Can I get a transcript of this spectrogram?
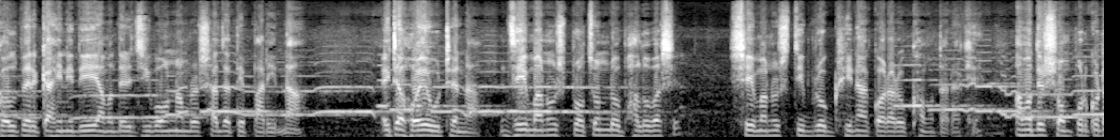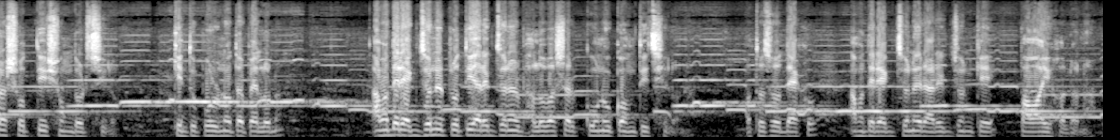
গল্পের কাহিনী দিয়ে আমাদের জীবন আমরা সাজাতে পারি না। এটা হয়ে ওঠে না। যে মানুষ প্রচণ্ড ভালোবাসে, সে মানুষ তীব্র ঘৃণা করারও ক্ষমতা রাখে। আমাদের সম্পর্কটা সত্যিই সুন্দর ছিল, কিন্তু পূর্ণতা পেল না। আমাদের একজনের প্রতি আরেকজনের ভালোবাসার কোনো কমতি ছিল না। অথচ দেখো, আমাদের একজনের আরেকজনকে পাওয়াই হলো না।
